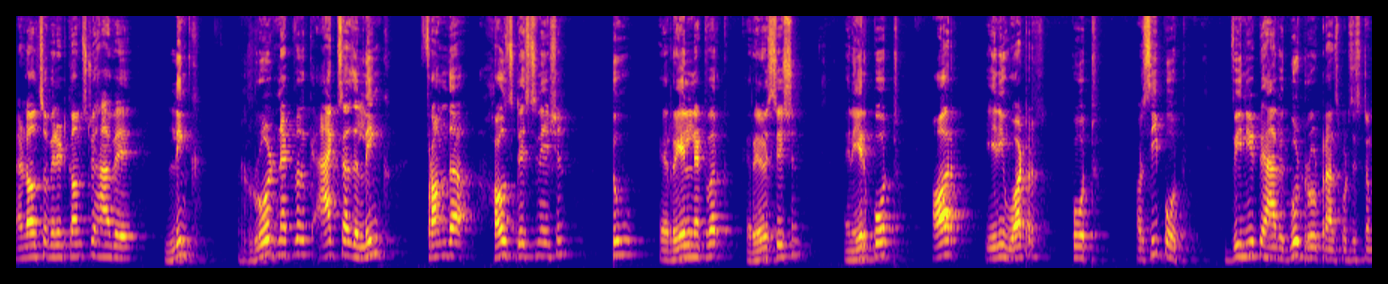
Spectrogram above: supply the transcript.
And also when it comes to have a link road network acts as a link from the house destination to a rail network a railway station an airport or any water port or seaport. We need to have a good road transport system.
